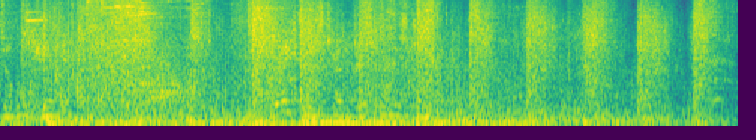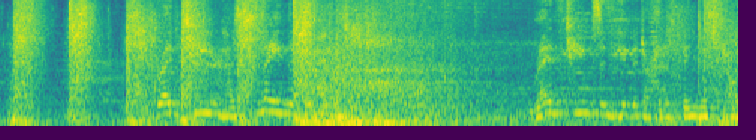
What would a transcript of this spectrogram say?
Red team's. Red team has slain the dragon. Red team's inhibitor has been destroyed.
